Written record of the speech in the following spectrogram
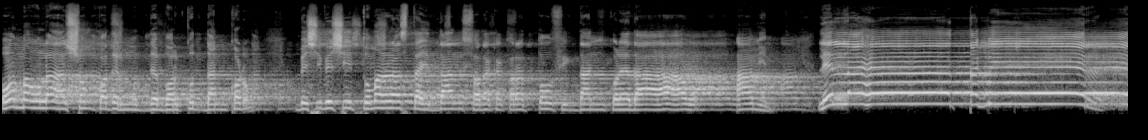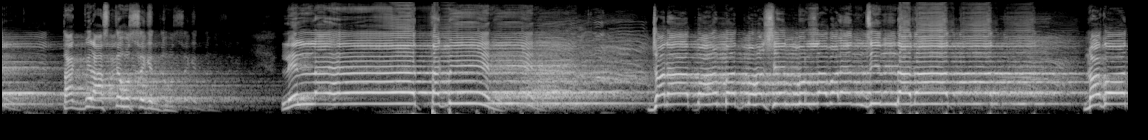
ও মাওলা, সম্পদের মধ্যে বরকত দান করো। বেশি বেশি তোমার রাস্তায় দান, সদাকা করার তৌফিক দান করে দাও। আমিন। লিল্লাহে তাকবীর আসতে হচ্ছে কিন্তু। তাকবীর। জনাব মোহাম্মদ মহসিন মোল্লা বলেন, জিন্দাবাদ। নগদ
